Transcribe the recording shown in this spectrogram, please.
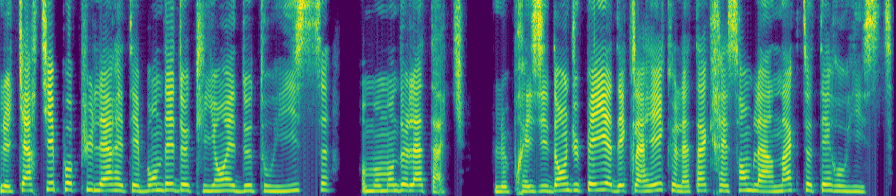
Le quartier populaire était bondé de clients et de touristes au moment de l'attaque. Le président du pays a déclaré que l'attaque ressemble à un acte terroriste.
